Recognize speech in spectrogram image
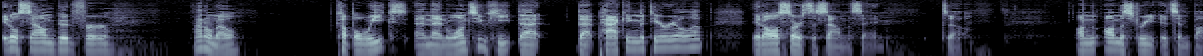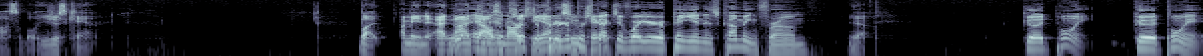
It'll sound good for, I don't know, couple weeks, and then once you heat that that packing material up, it all starts to sound the same. So, on on the street, it's impossible. You just can't. But I mean, at nine thousand and- and RPMs, Just to put it in perspective, cares? where your opinion is coming from. Yeah, Good point. Good point.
